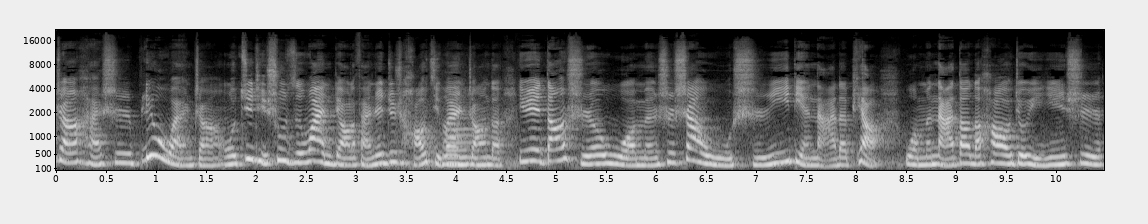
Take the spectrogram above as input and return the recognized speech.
张还是六万张，我具体数字忘掉了，反正就是好几万张的。因为当时我们是上午十一点拿的票，我们拿到的号就已经是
